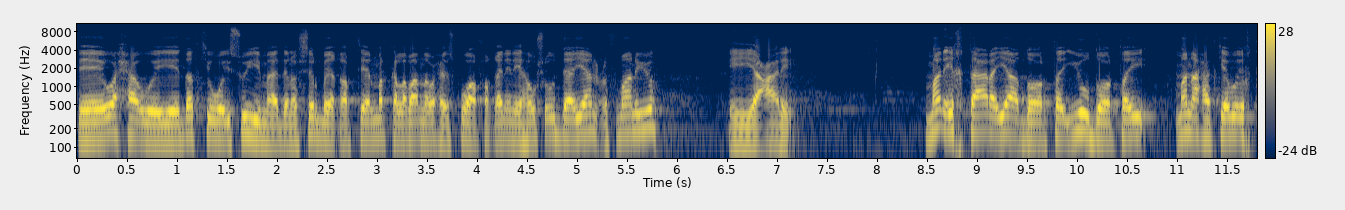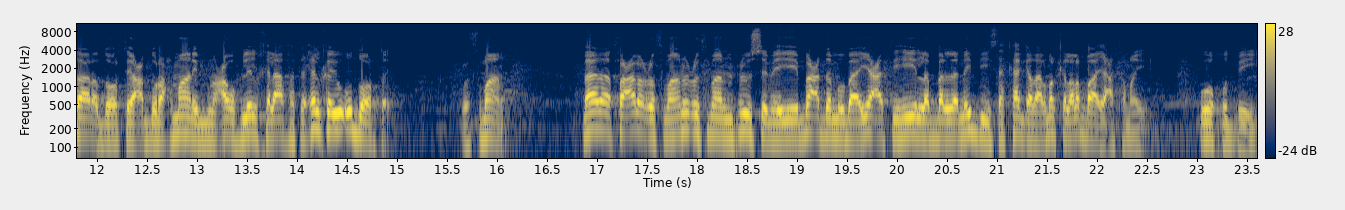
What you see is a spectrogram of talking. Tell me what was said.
dee waxaa weeye dadkii way isu yimaadeen oo shir bay qabteen marka labaadna waxay isku waafaqeen inay hawsha u daayaan cuhmaan iyo iyo cali. Man ikhtaara yaa doortay yuu doortay man axadkeebuu ikhtaara doortay cabduraxmaan ibnu cawf lilkhilaafati xilka yuu u doortay cuhmaan maadaa facala cuhmaanu cuhmaan muxuu sameeyey bacda mubaayacatihi la ballamadiisa ka gadaal markii lala baayactamay wuu khudbeeyey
